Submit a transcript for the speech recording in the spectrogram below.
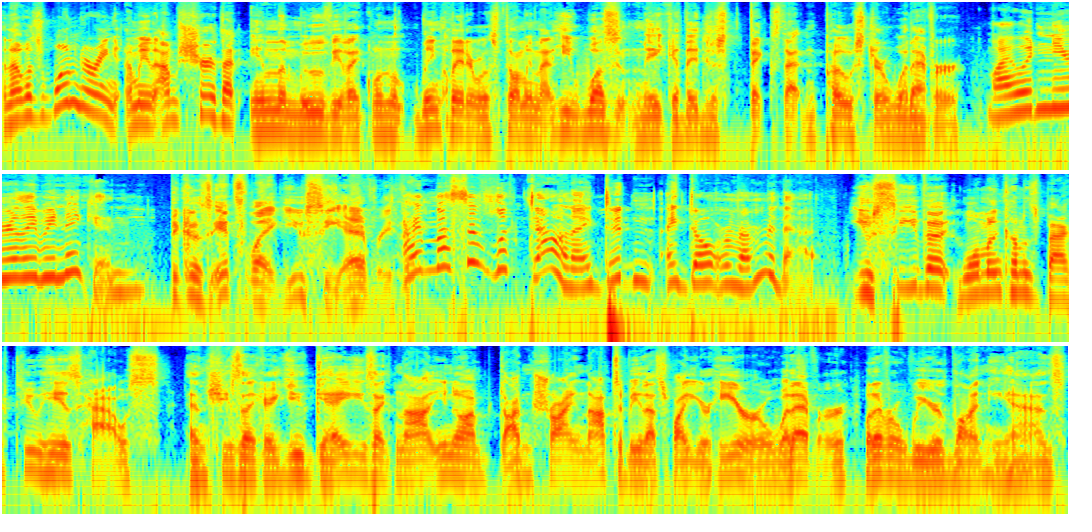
And I was wondering, I mean, I'm sure that in the movie, like when Linklater was filming that, he wasn't naked. They just fixed that in post or whatever. Why wouldn't he really be naked? Because it's like, you see everything. I must have looked down. I didn't. I don't remember that. You see the woman comes back to his house and she's like, Are you gay? He's like, Not, you know, I'm, I'm trying not to be. That's why you're here or whatever. Whatever weird line he has.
